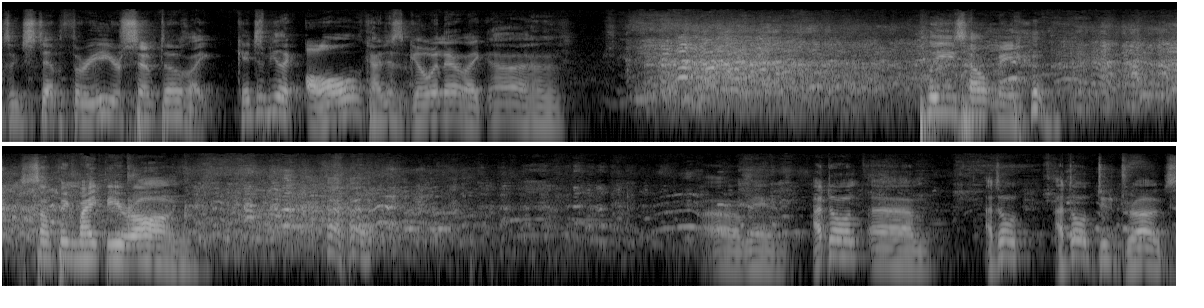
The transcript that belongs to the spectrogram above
it's like step three, your symptoms. Like can it just be like all? Can I just go in there like, uh, please help me. Something might be wrong. oh man, I don't, um, I don't, I don't do drugs.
